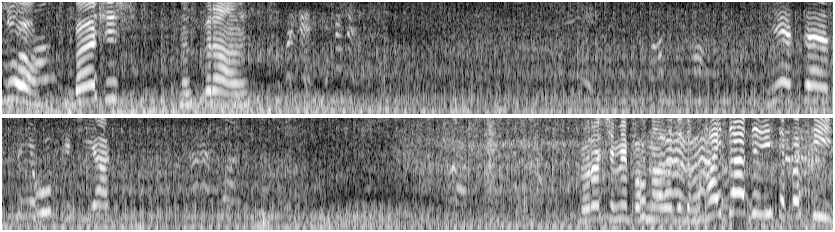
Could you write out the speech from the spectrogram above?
Що, бачиш? Назбирали. Ні, це синьогубки чи як. Коротше, ми погнали додому. Гайда, дивіться, пасіть.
